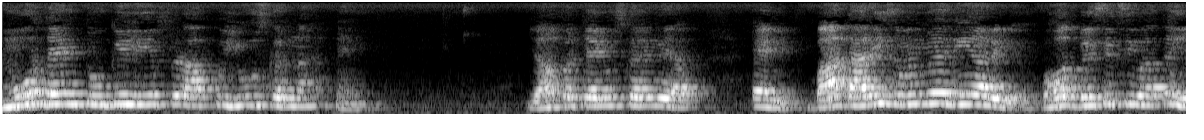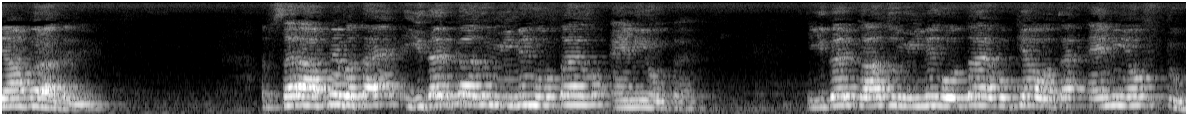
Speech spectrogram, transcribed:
मोर देन टू के लिए फिर आपको यूज़ करना है एनी यहाँ पर क्या यूज़ करेंगे आप? एनी बात आ रही समझ में नहीं आ रही है? बहुत बेसिक सी बात है, यहाँ पर आ जाइए। अब सर, आपने बताया इधर का जो मीनिंग होता है, वो एनी होता है। इधर का जो मीनिंग होता है, वो क्या होता है? एनी ऑफ़ टू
